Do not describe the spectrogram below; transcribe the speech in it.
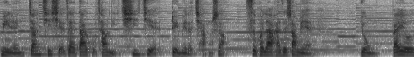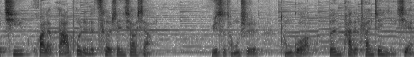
命人将其写在大谷仓里七界对面的墙上。斯奎拉还在上面用白油漆画了拿破仑的侧身肖像。与此同时，通过温帕的穿针引线，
